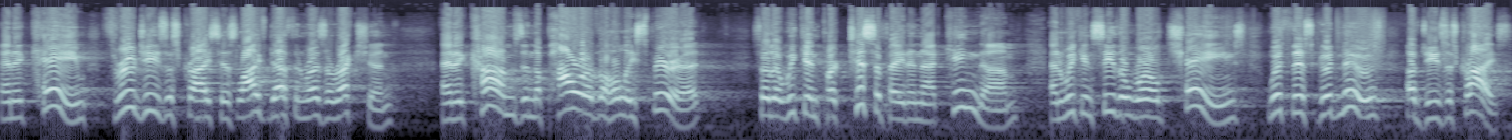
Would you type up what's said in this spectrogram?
and it came through Jesus Christ, his life, death, and resurrection, and it comes in the power of the Holy Spirit so that we can participate in that kingdom and we can see the world changed with this good news of Jesus Christ.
